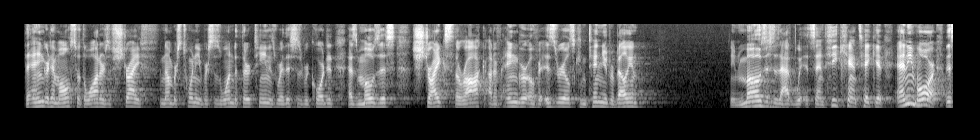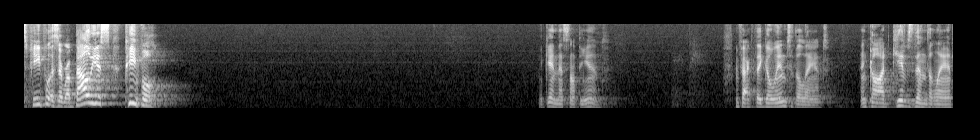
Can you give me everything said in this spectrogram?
They angered him also at the waters of strife. Numbers 20, verses 1 to 13, is where this is recorded as Moses strikes the rock out of anger over Israel's continued rebellion. I mean, Moses is at wit's end. He can't take it anymore. This people is a rebellious people. Again, that's not the end. In fact, they go into the land. And God gives them the land,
